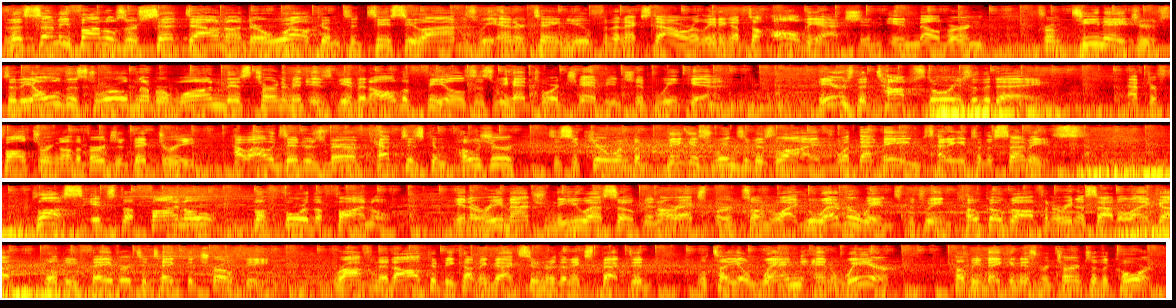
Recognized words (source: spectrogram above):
The semifinals are set down under. Welcome to TC Live as we entertain you for the next hour, leading up to all the action in Melbourne. From teenagers to the oldest world number one, this tournament is given all the feels as we head toward championship weekend. Here's the top stories of the day. After faltering on the verge of victory, how Alexander Zverev kept his composure to secure one of the biggest wins of his life, what that means heading into the semis. Plus, it's the final before the final. In a rematch from the U.S. Open, our experts on why whoever wins between Coco Gauff and Aryna Sabalenka will be favored to take the trophy. Rafa Nadal could be coming back sooner than expected. We'll tell you when and where he'll be making his return to the court.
